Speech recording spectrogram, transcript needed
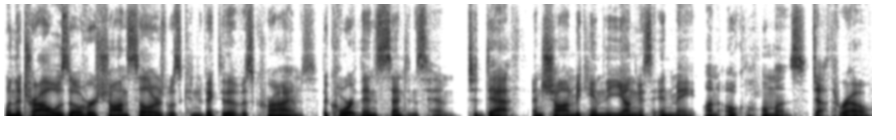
When the trial was over, Sean Sellers was convicted of his crimes. The court then sentenced him to death, and Sean became the youngest inmate on Oklahoma's death row.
